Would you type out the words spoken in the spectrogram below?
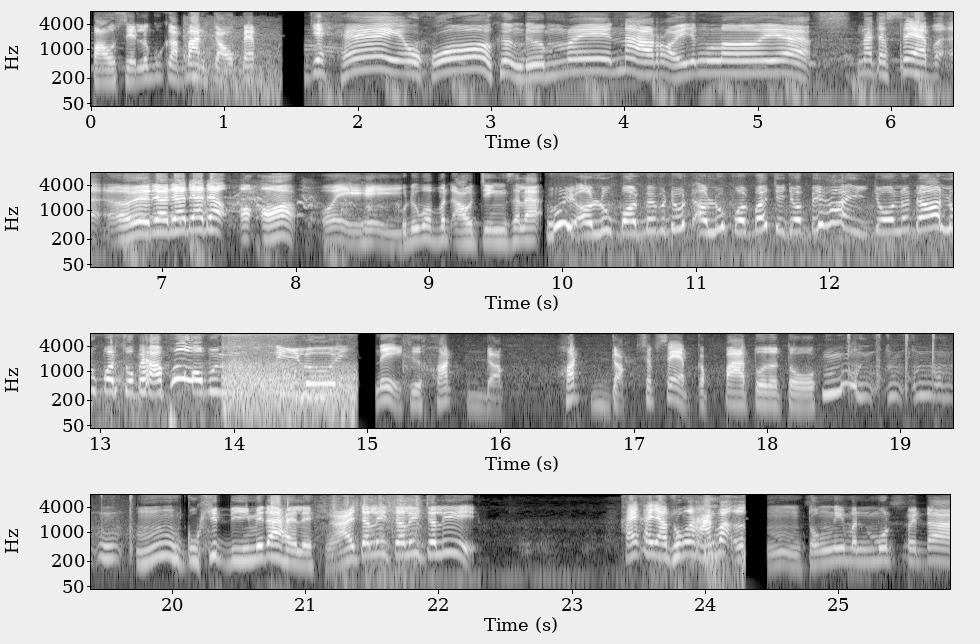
เป่าเสร็จแล้วกูกลับบ้านเก่าแป๊บ เย้เฮ้ยโอ้โห เครื่องดื่มนี่น่าอร่อยจังเลยอะ น่าจะแซ่บเอ่อเอ้ยเดี๋ยวเดี๋ยวเดี๋ยวอ๋ออ๋อโอ้ยกูนึกว่ามันเอาจริงซะแล้วเฮ้ย เอาลูกบอลไม่มนุษย์ เอาลูกบอลมาจะโยนไปให้ โยนแล้วนะ ลูกบอลส่งไปหาพ่อมึง นี่เลย นี่คือฮอทดอก ฮอทดอกแซ่บๆ กับปลาตัวโตๆอืมอืมอืมอืมอืมกูคิดดีไม่ได้เลยไงจารี่จารี่จารี่ใครขยับถุงอาหารวะเอออืมตรงนี้มันมุดไปได้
